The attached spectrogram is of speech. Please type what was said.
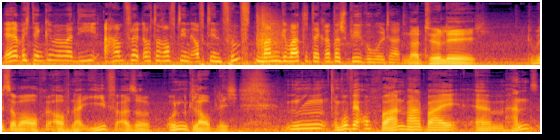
Ja, aber ich denke mir mal, die haben vielleicht auch darauf den, auf den fünften Mann gewartet, der gerade das Spiel geholt hat. Natürlich. Du bist aber auch, auch naiv, also unglaublich. Hm, wo wir auch waren, war bei ähm, Hans,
